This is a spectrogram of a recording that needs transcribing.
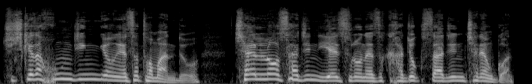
주식회사 홍진경에서 더만두, 첼로 사진 예술원에서 가족 사진 촬영권,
